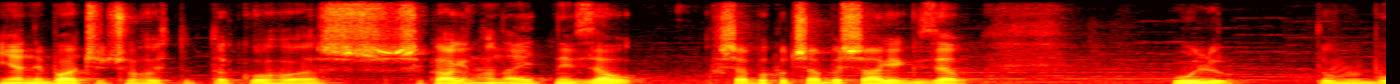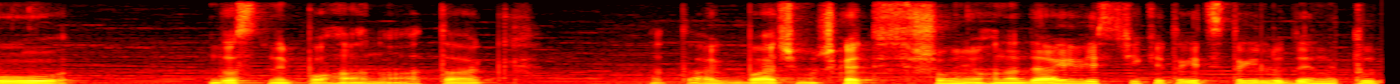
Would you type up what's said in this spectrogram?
Я не бачу чогось тут такого, аж шикарного. Навіть не взяв, ще би хоча б шарик взяв кулю, то би було досить непогано. А так. А так, бачимо. Чекайте, що в нього на дереві стільки 33 людини. Тут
